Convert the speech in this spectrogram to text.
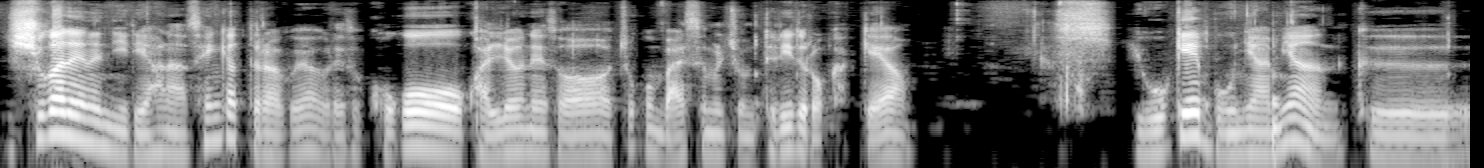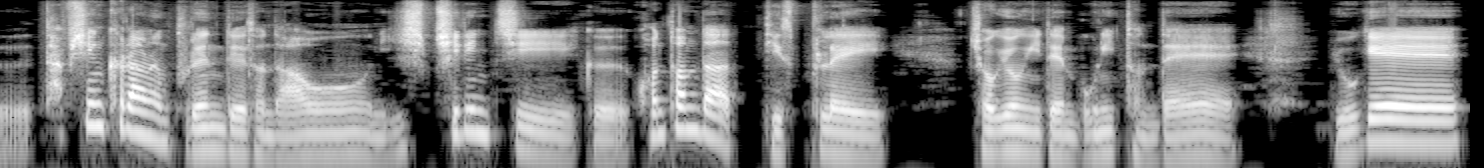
이슈가 되는 일이 하나 생겼더라고요. 그래서 그거 관련해서 조금 말씀을 좀 드리도록 할게요. 요게 뭐냐면 그 탑싱크라는 브랜드에서 나온 27인치 그 quantum dot 디스플레이 적용이 된 모니터인데 요게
